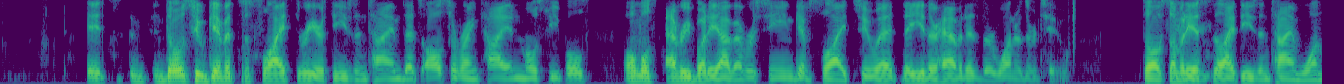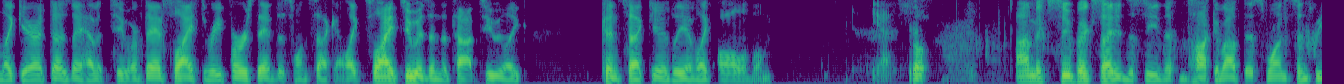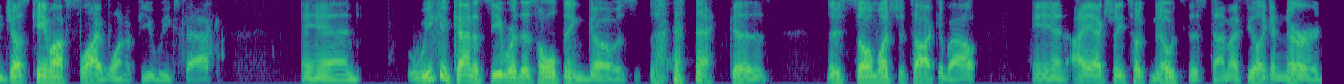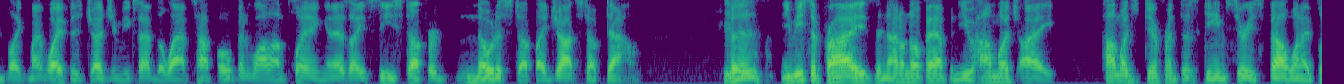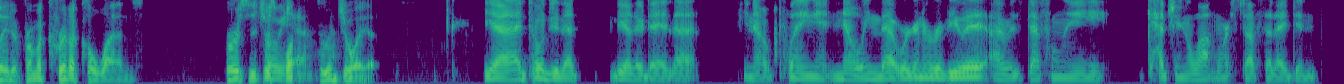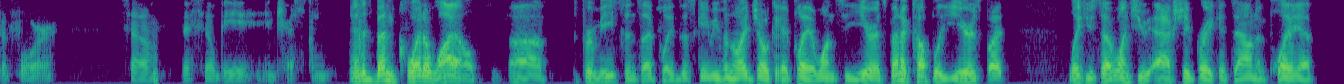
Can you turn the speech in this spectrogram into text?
it's those who give it to Sly Three or Thieves in Time. That's also ranked high in most people's. Almost everybody I've ever seen give Sly to it. They either have it as their one or their two. So if somebody has Sly Thieves in Time one, like Garrett does, they have it two. Or if they have Sly three first, they have this one second. Like Sly two is in the top two, like consecutively of like all of them. Yes. So I'm super excited to see that talk about this one since we just came off Sly one a few weeks back, and we could kind of see where this whole thing goes because there's so much to talk about. And I actually took notes this time. I feel like a nerd. Like my wife is judging me because I have the laptop open while I'm playing. And as I see stuff or notice stuff, I jot stuff down. Because mm-hmm. you'd be surprised, and I don't know if it happened to you, how much I how much different this game series felt when I played it from a critical lens versus just oh, yeah. to enjoy it. Yeah, I told you that the other day that, you know, playing it knowing that we're going to review it, I was definitely catching a lot more stuff that I didn't before. So this will be interesting. And it's been quite a while uh, for me since I played this game, even though I joke I play it once a year. It's been a couple of years, but like you said, once you actually break it down and play it,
